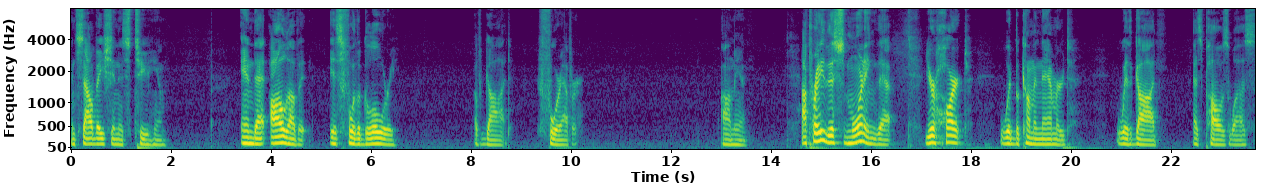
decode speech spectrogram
and salvation is to Him and that all of it is for the glory of God forever. Amen. I pray this morning that your heart would become enamored with God as Paul's was,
